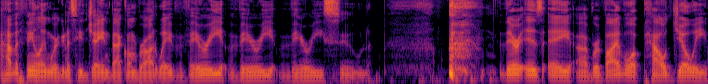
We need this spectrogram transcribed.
I have a feeling we're going to see Jane back on Broadway very, very, very soon. there is a uh, revival of Pal Joey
